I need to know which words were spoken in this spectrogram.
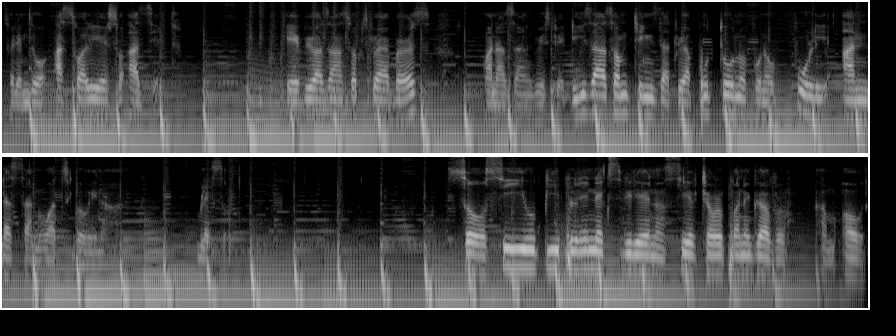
So them do asphalt here so as yet. Okay, viewers and subscribers, manners and respect. These are some things that we are put on for you fully understand what's going on. Bless you. So see you people in the next video and safe travel upon the gravel. I'm out.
